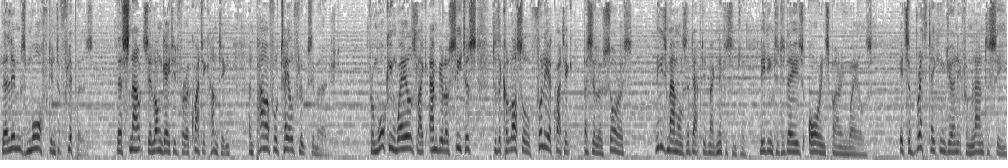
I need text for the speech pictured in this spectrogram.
Their limbs morphed into flippers, their snouts elongated for aquatic hunting, and powerful tail flukes emerged. From walking whales like Ambulocetus to the colossal, fully aquatic Basilosaurus, these mammals adapted magnificently, leading to today's awe-inspiring whales. It's a breathtaking journey from land to sea,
